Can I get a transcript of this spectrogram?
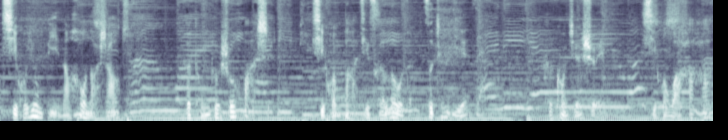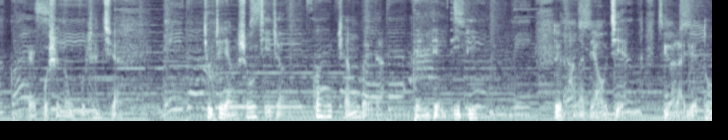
喜欢用笔挠后脑勺，和同桌说话时喜欢霸气侧漏的自称爷，喝矿泉水喜欢娃哈哈而不是农夫山泉。就这样收集着关于陈伟的点点滴滴，对他的了解越来越多，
